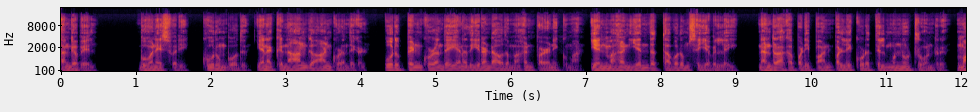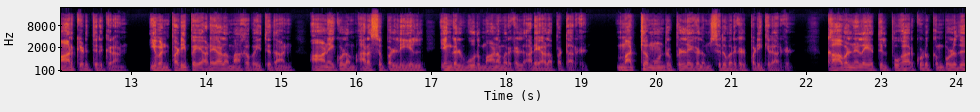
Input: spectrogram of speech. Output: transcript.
தங்கவேல் புவனேஸ்வரி கூறும்போது எனக்கு நான்கு ஆண் குழந்தைகள். ஒரு பெண் குழந்தை எனது இரண்டாவது மகன் பழனிக்குமார். என் மகன் எந்த தவறும் செய்யவில்லை. நன்றாக படிப்பான். பள்ளிக்கூடத்தில் முன்னூற்று ஒன்று. மார்க் எடுத்திருக்கிறான். இவன் படிப்பை அடையாளமாக வைத்துதான் ஆனைகுளம் அரசு பள்ளியில் எங்கள் ஊர் மாணவர்கள் அடையாளப்பட்டார்கள். மற்ற மூன்று பிள்ளைகளும் சிறுவர்கள் படிக்கிறார்கள். காவல் நிலையத்தில் புகார் கொடுக்கும் பொழுது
